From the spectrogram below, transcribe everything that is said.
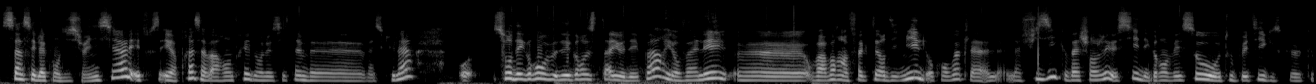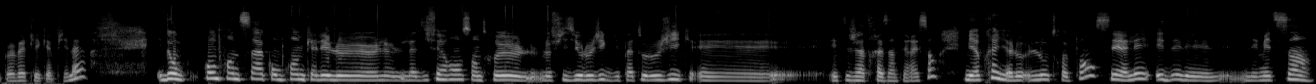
Ça, c'est la condition initiale et et après ça va rentrer dans le système, heu, vasculaire sur des gros des grosses tailles au départ et on va aller, heu, on va avoir un facteur 10 000 donc on voit que la physique va changer aussi des grands vaisseaux aux tout petits que que peuvent être les capillaires et donc comprendre ça, comprendre quelle est la différence entre le physiologique du pathologique est est déjà très intéressant. Mais après il y a l'au l'autre pan, c'est aller aider les médecins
